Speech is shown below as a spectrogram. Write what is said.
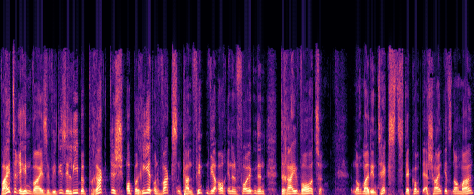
Weitere Hinweise, wie diese Liebe praktisch operiert und wachsen kann, finden wir auch in den folgenden drei Worten. Nochmal den Text, der kommt, erscheint jetzt nochmal.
